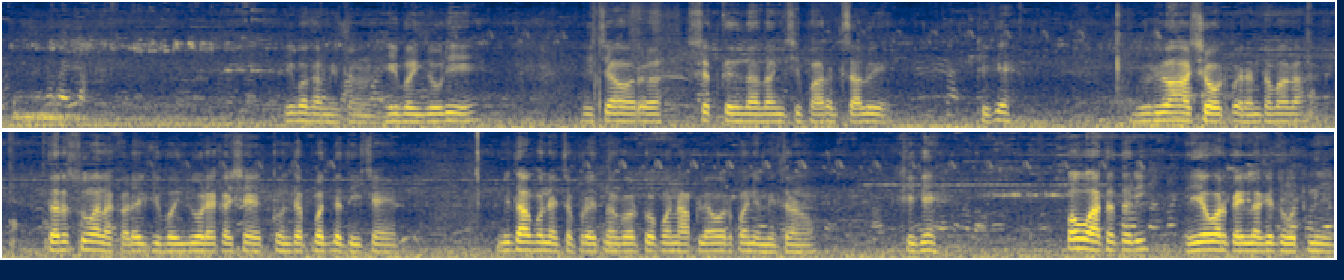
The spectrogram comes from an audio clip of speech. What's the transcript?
हे बघा मित्रांनो ही बैलजोडी आहे. हिच्यावर शेतकरी दादांची फारक चालू आहे. ठीक आहे? व्हिडिओ हा शेवटपर्यंत बघा. तरच तुम्हाला कळेल की बैलजोड्या कशा आहेत कोणत्या पद्धतीच्या आहेत. मी दाखवण्याचा प्रयत्न करतो पण आपल्यावर पण आहे मित्रांनो. ठीक आहे? पाहू आता तरी यावर काही लगेच होत नाही.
